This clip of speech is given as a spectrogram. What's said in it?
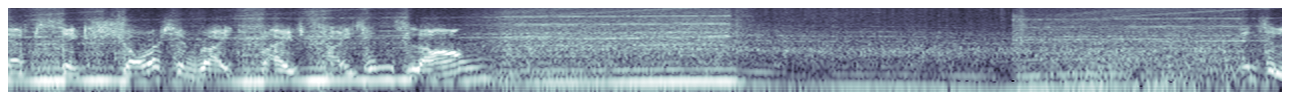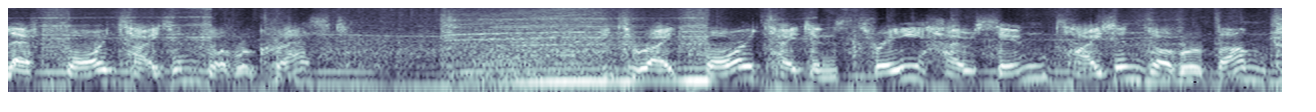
Left six short and right five tightens, long. Into left four, tightens over crest. Right four, tightens three, house in, tightens over bumps.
